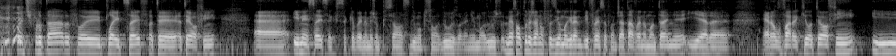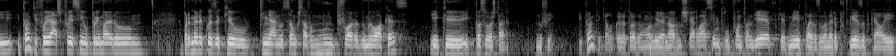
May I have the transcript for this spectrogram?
foi, desfrutar, foi play it safe até, até ao fim. Uh, e nem sei se, se acabei na mesma posição, se de uma posição a duas, ou ganhei uma ou duas. Nessa altura já não fazia uma grande diferença, pronto, já estava na montanha e era, era levar aquilo até ao fim. E, e pronto, e foi, acho que foi assim o primeiro a primeira coisa que eu tinha a noção que estava muito fora do meu alcance e que, e que passou a estar no fim. E pronto, aquela coisa toda, um orgulho enorme chegar lá assim pelo ponto onde é, porque é bonito, levas a bandeira portuguesa, porque há ali.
